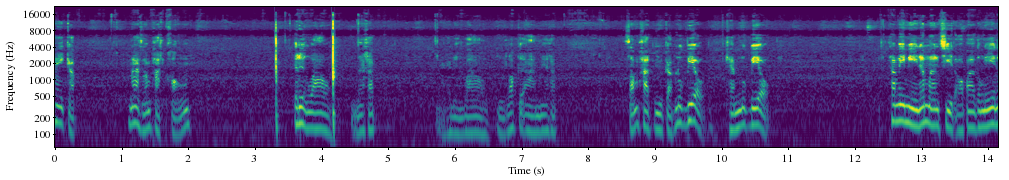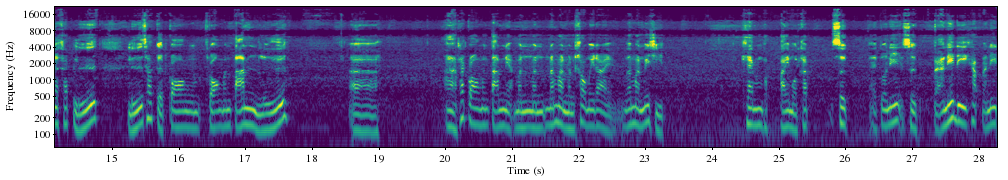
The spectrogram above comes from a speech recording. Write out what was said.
ให้กับหน้าสัมผัสของกระเดื่องวาล์วนะครับกระเดื่องวาล์วหรือล็อกเกอร์อาร์มเนี่ยครับ สัมผัสอยู่กับลูกเบี้ยว แคมลูกเบี้ยว ถ้าไม่มีน้ำมันฉีดออกมาตรงนี้นะครับ หรือหรือถ้าเกิดกรองกรองมันตันหรืออ่าอ่าถ้ากรองมันตันเนี่ยมันมันน้ำมันมันเข้าไม่ได้ น้ำมันไม่ฉีด แคมไปหมดครับสึก ไอตัวนี้สึกแต่อันนี้ดีครับ อันนี้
